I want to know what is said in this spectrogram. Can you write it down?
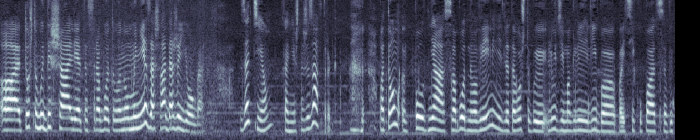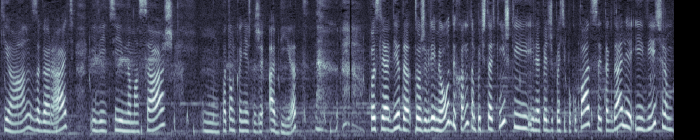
э, то, что мы дышали, это сработало, но мне зашла даже йога. Затем, конечно же, завтрак. Потом э, полдня свободного времени для того, чтобы люди могли либо пойти купаться в океан, загорать или идти на массаж. Потом, конечно же, обед. После обеда тоже время отдыха, ну там почитать книжки или опять же пойти покупаться и так далее. И вечером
